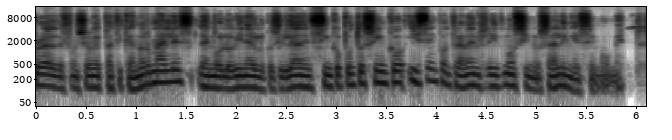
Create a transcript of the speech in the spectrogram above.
pruebas de función hepática normales, la hemoglobina glucosilada en 5.5 y se encontraba en ritmo sinusal en ese momento.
